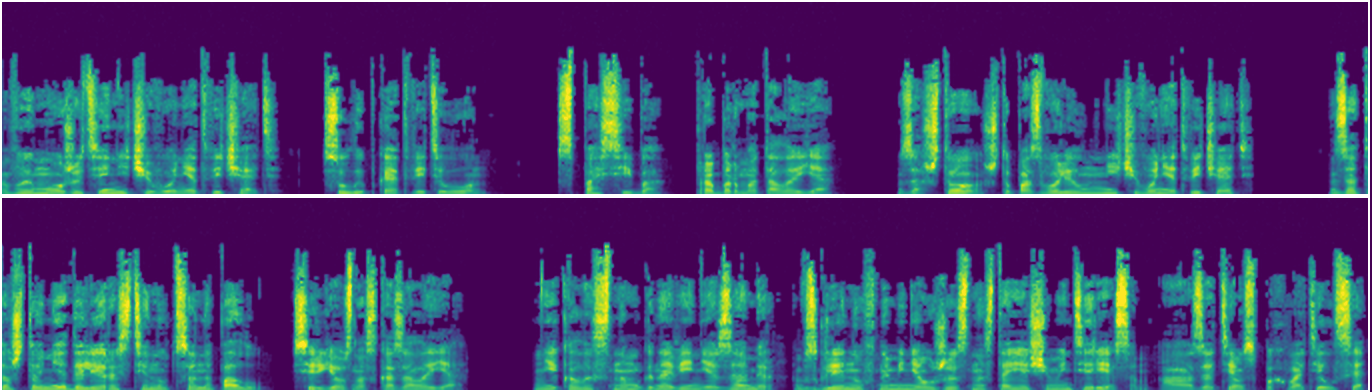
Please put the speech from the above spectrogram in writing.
«Вы можете ничего не отвечать», — с улыбкой ответил он. «Спасибо», — пробормотала я. «За что? Что позволил ничего не отвечать?» «За то, что не дали растянуться на полу», — серьезно сказала я. Николас на мгновение замер, взглянув на меня уже с настоящим интересом, а затем спохватился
